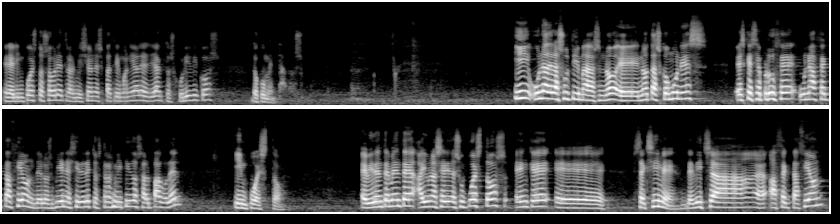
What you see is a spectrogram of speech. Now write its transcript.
en el impuesto sobre transmisiones patrimoniales y actos jurídicos documentados. Y una de las últimas eh, notas comunes es que se produce una afectación de los bienes y derechos transmitidos al pago del impuesto. Evidentemente hay una serie de supuestos en que eh, se exime de dicha eh, afectación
